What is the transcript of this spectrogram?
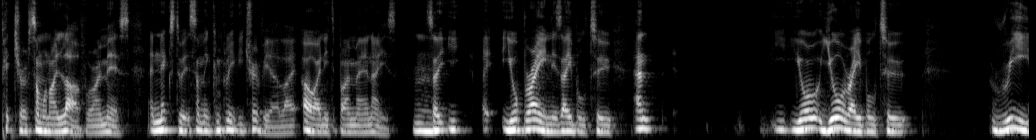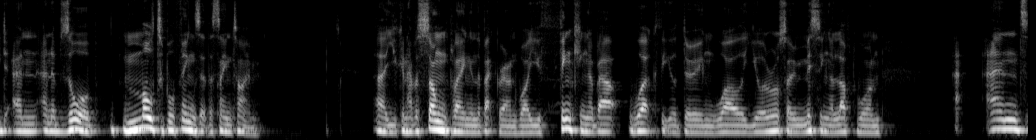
picture of someone I love or I miss, and next to it something completely trivial, like oh, I need to buy mayonnaise. So y your brain is able to, and you're you're able to read and and absorb multiple things at the same time. Uh, you can have a song playing in the background while you're thinking about work that you're doing, while you're also missing a loved one, and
